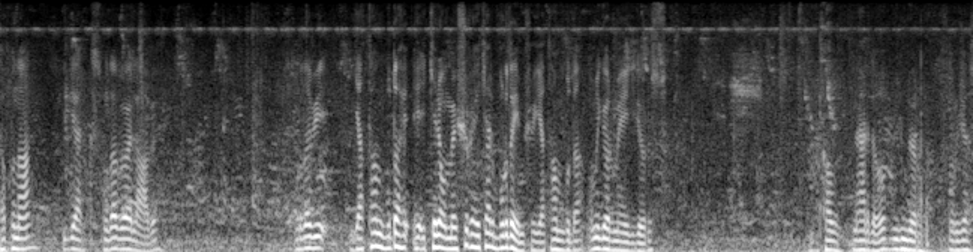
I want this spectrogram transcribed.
Tapınağın bir diğer kısmı da böyle abi. Burada bir yatan Buda he- heykeli, o meşhur heykel buradaymış o yatan Buda. Onu görmeye gidiyoruz. Bakalım nerede o bilmiyorum. Soracağız.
